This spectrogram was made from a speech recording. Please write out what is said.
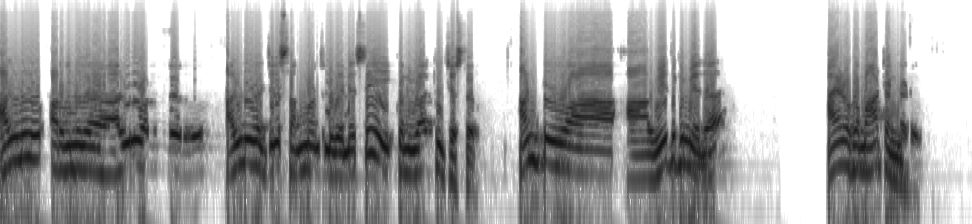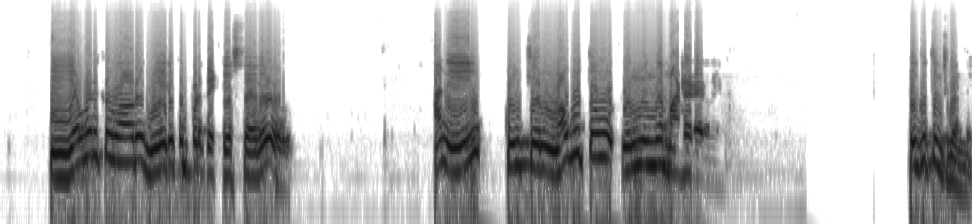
అల్లు అరవింద్ అల్లు అరవింద్ గారు అల్లు అర్జున్ సన్మానితులు అనేసి కొన్ని వ్యాఖ్యలు చేస్తారు. అంటూ ఆ ఆ వేదిక మీద ఆయన ఒక మాట అన్నాడు. ఎవరికి వారు వేరుకుంపుడు పెట్టేస్తారు? అని కొంచెం నవ్వుతూ వ్యంగ్యంగా మాట్లాడారు ఆయన. ఇది గుర్తుంచుకోండి.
